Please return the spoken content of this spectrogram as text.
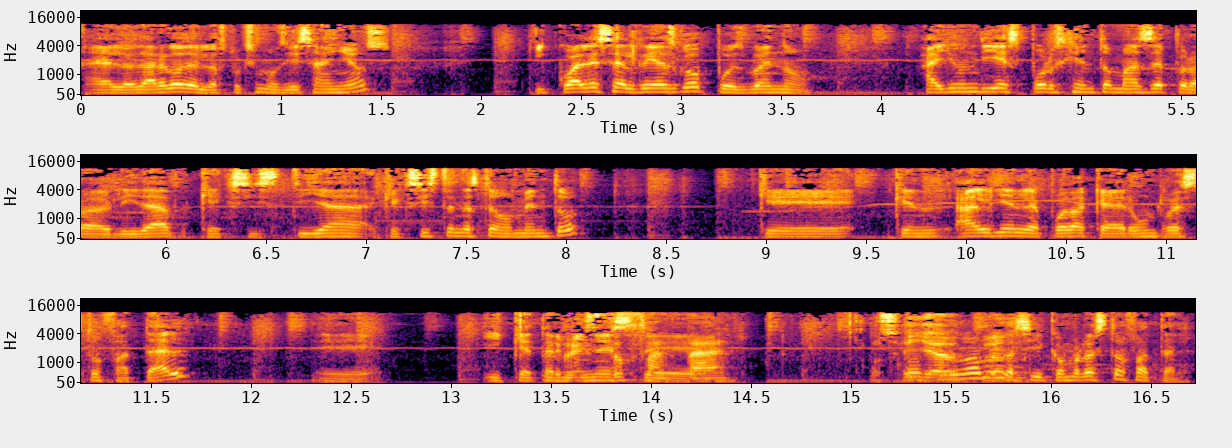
a lo largo de los próximos 10 años. ¿Y cuál es el riesgo? Pues bueno, hay un 10% más de probabilidad que existía, que existe en este momento, que, que alguien le pueda caer un resto fatal. eh, y que termine Resto este fatal. O sea, pues, ya. así, como resto fatal.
